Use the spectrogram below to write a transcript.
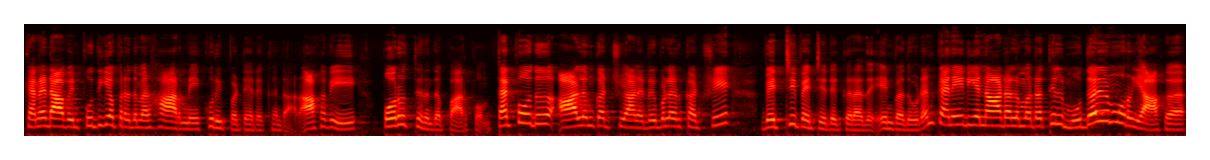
கனடாவின் புதிய பிரதமர் ஹார்னே குறிப்பிட்டிருக்கின்றார். ஆகவே பொறுத்திருந்து பார்ப்போம். தற்போது ஆளும் கட்சியான ரிபலர் கட்சி வெற்றி பெற்றிருக்கிறது என்பதுடன் கனேடிய நாடாளுமன்றத்தில் முதல் முறையாக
